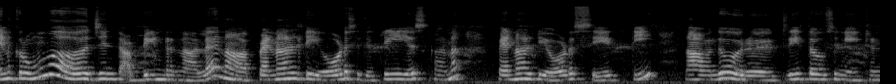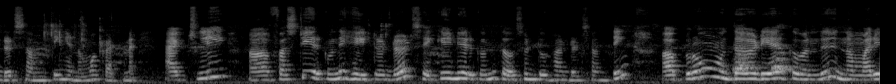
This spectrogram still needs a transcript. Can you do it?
எனக்கு ரொம்ப அர்ஜென்ட் அப்படின்றனால நான் பெனால்ட்டியோடு சேர்த்து த்ரீ இயர்ஸ்க்கான பெனால்ட்டியோடு சேர்த்தி நான் வந்து ஒரு three thousand eight hundred something என்னமோ கட்டினேன். ஆக்சுவலி ஃபஸ்ட் இயருக்கு வந்து எயிட் ஹண்ட்ரட் செகண்ட் இயருக்கு வந்து தௌசண்ட் டூ ஹண்ட்ரட் சம்திங் அப்புறம் தேர்ட் இயருக்கு வந்து இந்த மாதிரி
